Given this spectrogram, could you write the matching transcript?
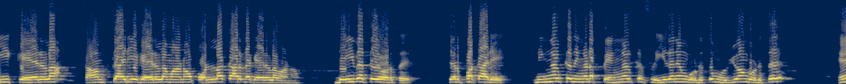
ഈ കേരള സാംസ്കാരിക കേരളമാണോ കൊള്ളക്കാരുടെ കേരളമാണോ? ദൈവത്തെ ഓർത്ത് ചെറുപ്പക്കാരെ നിങ്ങൾക്ക് നിങ്ങളുടെ പെങ്ങൾക്ക് സ്ത്രീധനം കൊടുത്ത് മുഴുവൻ കൊടുത്ത് ഏ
